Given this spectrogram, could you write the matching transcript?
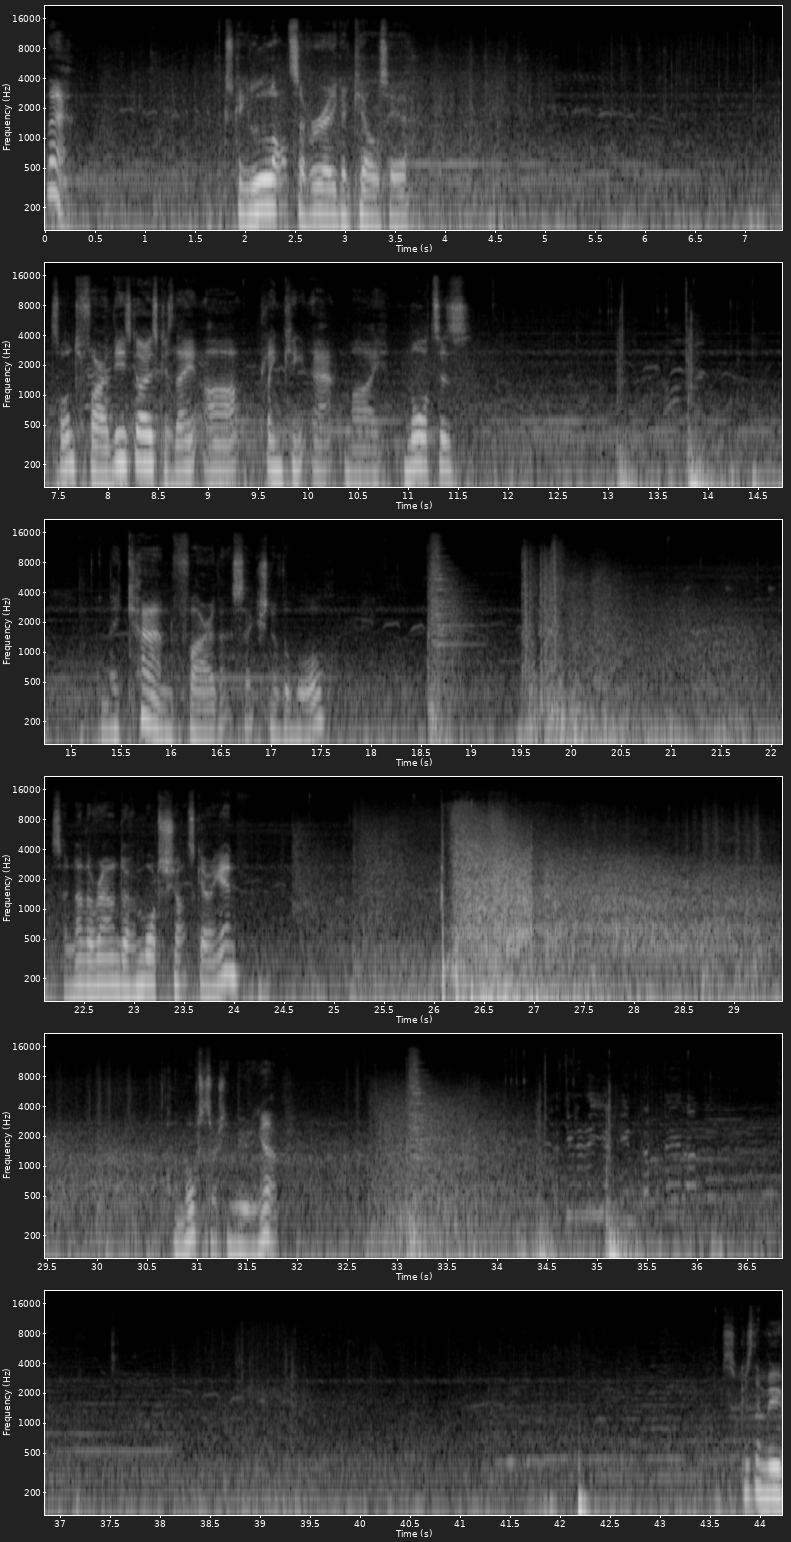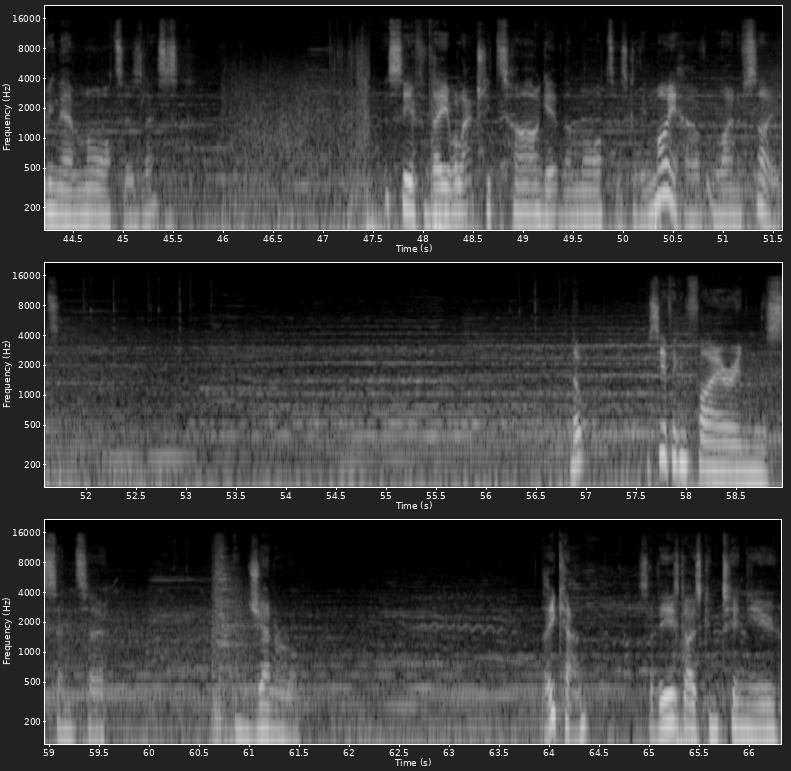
There. Just getting lots of really good kills here. So I want to fire these guys because they are plinking at my mortars. And they can fire that section of the wall. So another round of mortar shots going in. Mortars are actually moving up. So because they're moving their mortars, let's let's see if they will actually target the mortars, because they might have line of sight. Nope. Let's see if they can fire in the centre general. They can. So these guys continue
